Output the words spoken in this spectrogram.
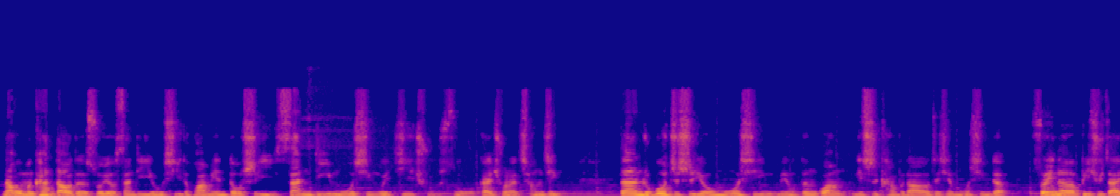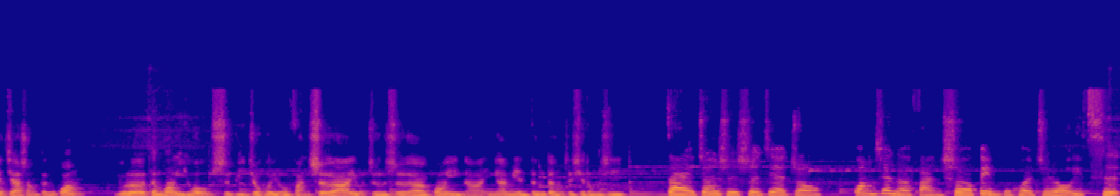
那我们看到的所有 3D 游戏的画面都是以 3D 模型为基础所盖出来的场景，但如果只是有模型没有灯光，你是看不到这些模型的。所以呢，必须再加上灯光。有了灯光以后，势必就会有反射啊、有折射啊、光影啊、阴暗面等等这些东西。在真实世界中，光线的反射并不会只有一次，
